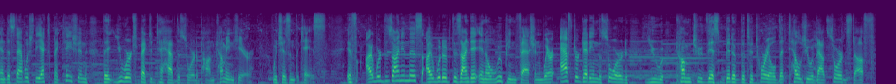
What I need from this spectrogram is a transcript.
and established the expectation that you were expected to have the sword upon coming here, which isn't the case. If I were designing this, I would have designed it in a looping fashion, where after getting the sword, you come to this bit of the tutorial that tells you about sword stuff.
